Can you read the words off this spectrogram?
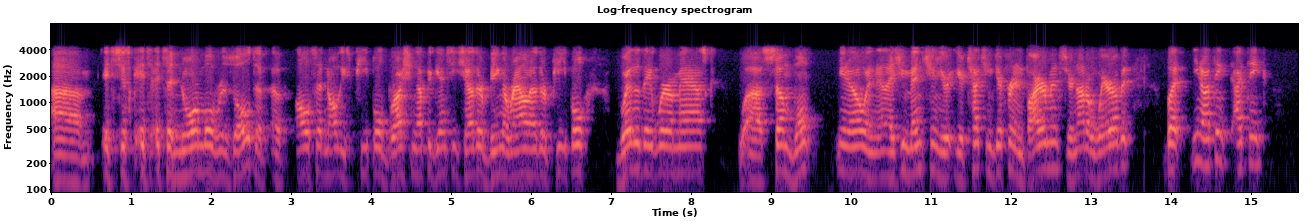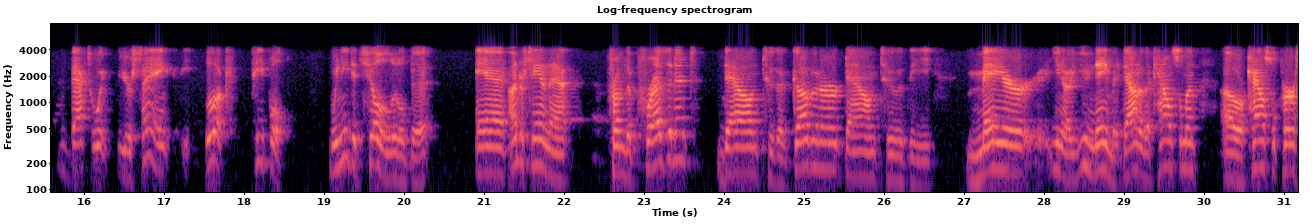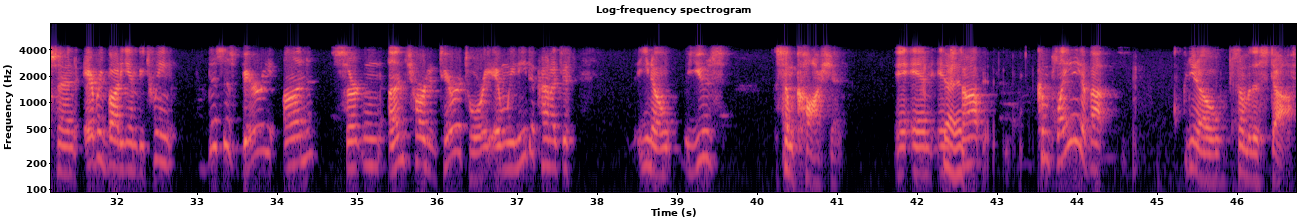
um, it's just it's it's a normal result of, of all of a sudden all these people brushing up against each other, being around other people, whether they wear a mask. Uh, some won't, you know, and, and as you mentioned, you're you're touching different environments. You're not aware of it, but you know, I think I think back to what you're saying. Look, people, we need to chill a little bit and understand that from the president down to the governor, down to the mayor, you know, you name it, down to the councilman uh, or council person, everybody in between. This is very uncertain, uncharted territory, and we need to kind of just, you know, use some caution and and, and yeah, stop complaining about, you know, some of this stuff.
